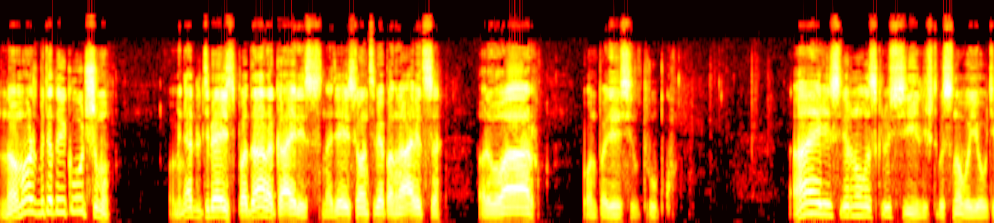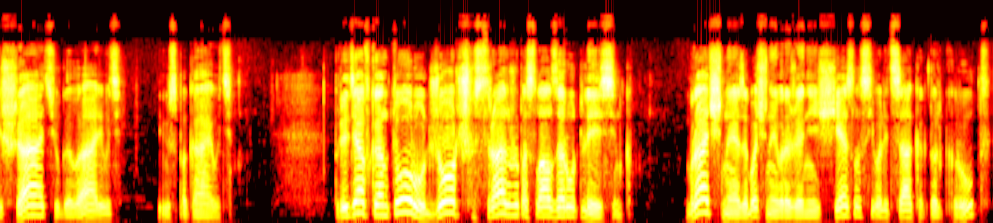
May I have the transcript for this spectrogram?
Но, может быть, это и к лучшему. У меня для тебя есть подарок, Айрис. Надеюсь, он тебе понравится. Ревуар. Он повесил трубку. Айрис вернулась к Люсиле, чтобы снова ее утешать, уговаривать и успокаивать. Придя в контору, Джордж сразу же послал за Рут Лессинг. Мрачное, озабоченное выражение исчезло с его лица, как только Рут,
